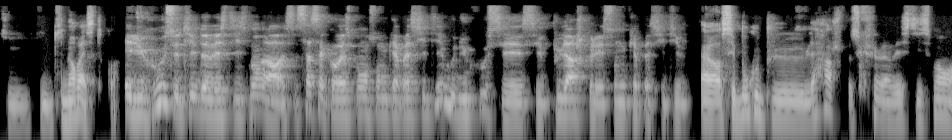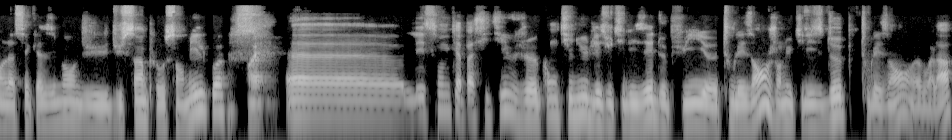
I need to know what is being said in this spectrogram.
qui, qui, qui me reste. Quoi. Et du coup, ce type d'investissement, alors ça, ça correspond aux sondes capacitives ou du coup, c'est c'est plus large que les sondes capacitives? Alors c'est beaucoup plus large parce que l'investissement, là, c'est quasiment du, du simple au 100 000. Quoi. Ouais. Euh, les sondes capacitives, je continue de les utiliser depuis euh, tous les ans. J'en utilise deux tous les ans, euh, voilà.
